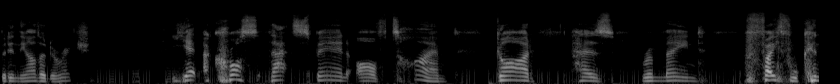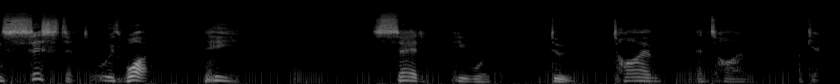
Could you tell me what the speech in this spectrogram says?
but in the other direction. Yet across that span of time, God has remained faithful, consistent with what He said He would do, time and time again.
